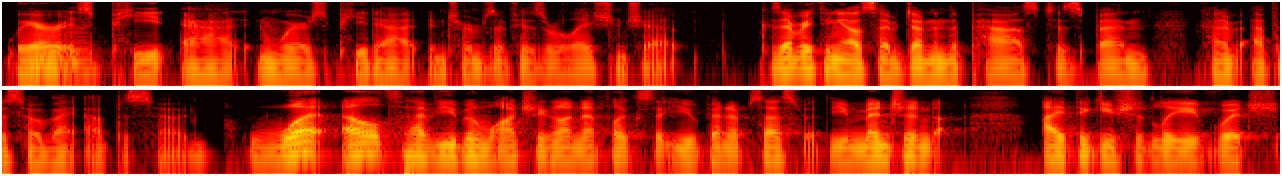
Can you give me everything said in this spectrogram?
where is Pete at, and where's Pete at in terms of his relationship? Because everything else I've done in the past has been kind of episode by episode. What else have you been watching on Netflix that you've been obsessed with? You mentioned I think you should leave, which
